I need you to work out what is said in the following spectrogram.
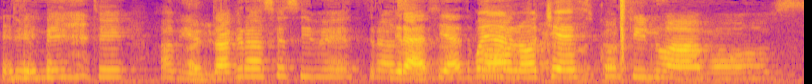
de mente abierta. Gracias, Ivette. Gracias. Gracias. doctor. Buenas noches. Continuamos.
